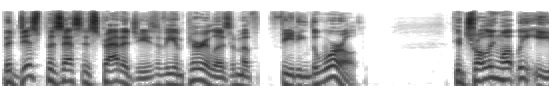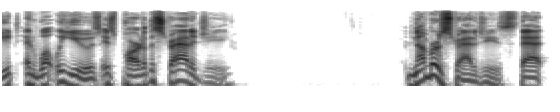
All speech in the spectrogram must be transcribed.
the dispossessive strategies of the imperialism of feeding the world. Controlling what we eat and what we use is part of the strategy, number of strategies that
